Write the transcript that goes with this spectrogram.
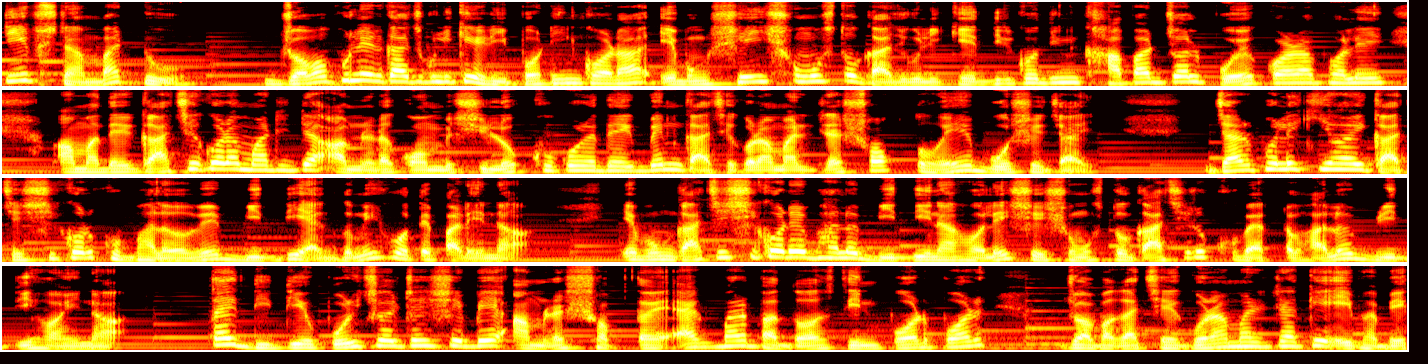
টিপস নাম্বার টু জবা ফুলের গাছগুলিকে রিপোর্টিং করা এবং সেই সমস্ত গাছগুলিকে দীর্ঘদিন খাবার জল প্রয়োগ করার ফলে আমাদের গাছে করা মাটিটা আপনারা কম বেশি লক্ষ্য করে দেখবেন, গাছে করা মাটিটা শক্ত হয়ে বসে যায়। যার ফলে কি হয়, গাছের শিকড় খুব ভালোভাবে বৃদ্ধি একদমই হতে পারে না এবং গাছের শিকড়ের ভালো বৃদ্ধি না হলে সেই সমস্ত গাছেরও খুব একটা ভালো বৃদ্ধি হয় না। তাই দ্বিতীয় পরিচর্যা হিসেবে আমরা সপ্তাহে একবার বা দশ দিন পর পর জবা গাছের গোড়া মাটিটাকে এইভাবে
